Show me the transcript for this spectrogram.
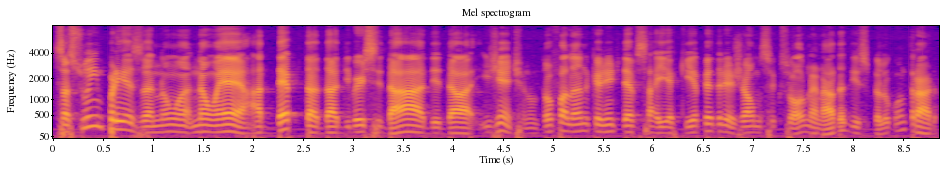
Se a sua empresa não, não é adepta da diversidade, da. E, gente, não estou falando que a gente deve sair aqui e apedrejar homossexual, não é nada disso, pelo contrário.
